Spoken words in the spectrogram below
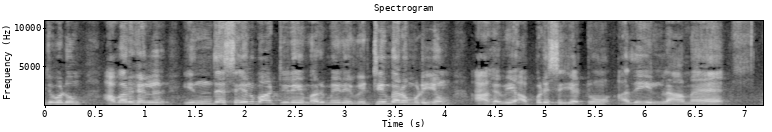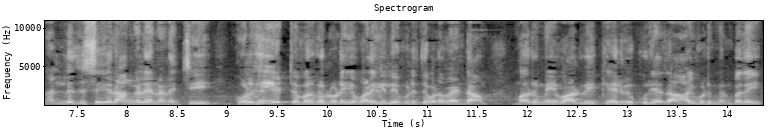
அமைந்துவிடும் அவர்கள் இந்த செயல்பாட்டிலே மறுமையிலே வெற்றியும் பெற முடியும். ஆகவே அப்படி செய்யட்டும். அது இல்லாமல் நல்லது செய்கிறாங்களே நினச்சி கொள்கையற்றவர்களுடைய வலையிலே விழுந்து விட வேண்டாம். மறுமை வாழ்வை கேள்விக்குரியதாக ஆய்விடும் என்பதை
